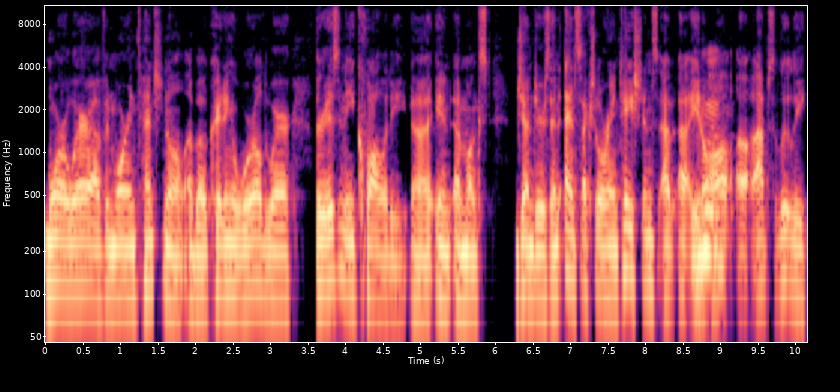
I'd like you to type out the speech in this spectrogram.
more aware of and more intentional about creating a world where there is an equality uh, in amongst genders and and sexual orientations uh, uh you mm-hmm. know all, uh, absolutely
